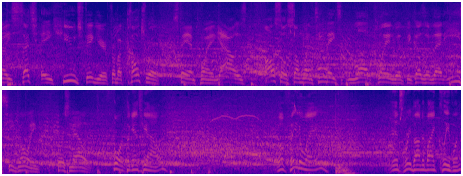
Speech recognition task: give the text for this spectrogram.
Know, he's such a huge figure from a cultural standpoint. Yao is also someone teammates love playing with because of that easygoing personality. Fourth against Yao. The fadeaway. It's rebounded by Cleveland.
